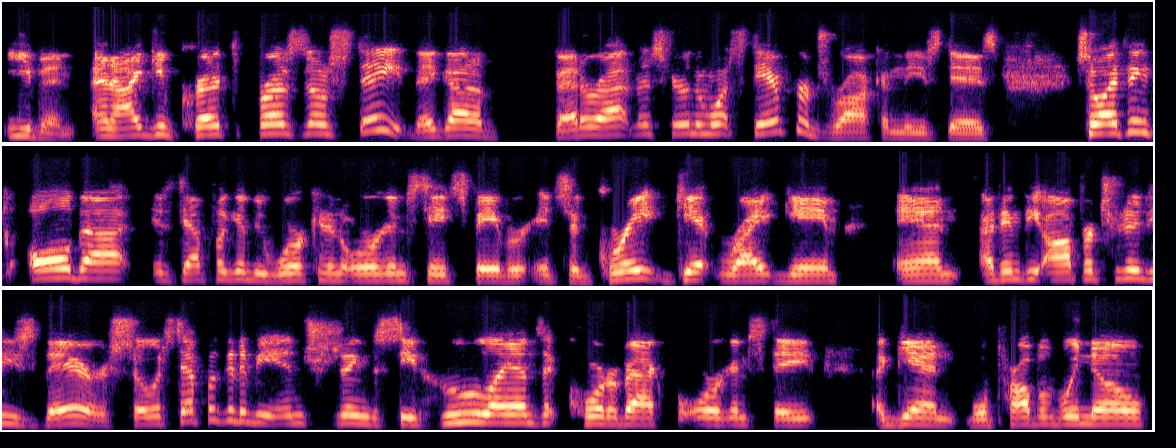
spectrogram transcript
even. And I give credit to Fresno State. They got a better atmosphere than what Stanford's rocking these days. So I think all that is definitely going to be working in Oregon State's favor. It's a great get right game. And I think the opportunity's there. So it's definitely going to be interesting to see who lands at quarterback for Oregon State. Again, we'll probably know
